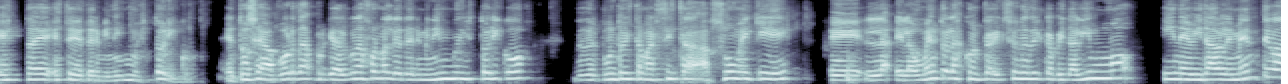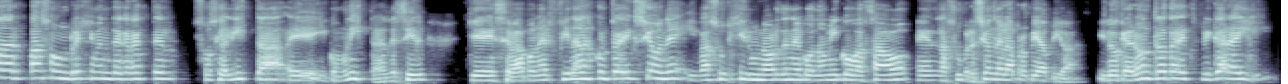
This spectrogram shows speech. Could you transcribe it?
este, este determinismo histórico. Entonces aborda, porque de alguna forma el determinismo histórico, desde el punto de vista marxista, asume que eh, el aumento de las contradicciones del capitalismo inevitablemente va a dar paso a un régimen de carácter socialista eh, y comunista, es decir, que se va a poner fin a las contradicciones y va a surgir un orden económico basado en la supresión de la propiedad privada. Y lo que Aarón trata de explicar ahí,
